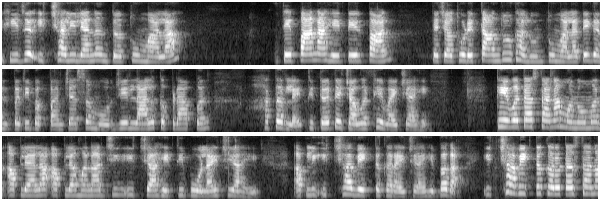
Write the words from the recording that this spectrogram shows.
ही जर इच्छा लिहिल्यानंतर तुम्हाला ते पान आहे ते पान त्याच्यावर थोडे तांदूळ घालून तुम्हाला ते गणपती बाप्पांच्या समोर जे लाल कपडा आपण हातरलाय तिथं त्याच्यावर ठेवायचे आहे. ठेवत असताना मनोमन आपल्याला आपल्या मनात जी इच्छा आहे ती बोलायची आहे. आपली इच्छा व्यक्त करायची आहे. बघा इच्छा व्यक्त करत असताना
